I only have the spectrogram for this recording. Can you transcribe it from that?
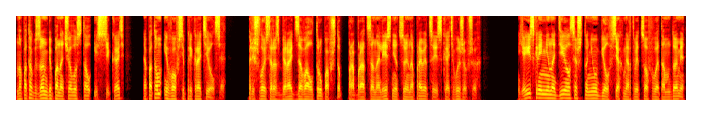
но поток зомби поначалу стал иссякать, а потом и вовсе прекратился. Пришлось разбирать завал трупов, чтобы пробраться на лестницу и направиться искать выживших. Я искренне надеялся, что не убил всех мертвецов в этом доме,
